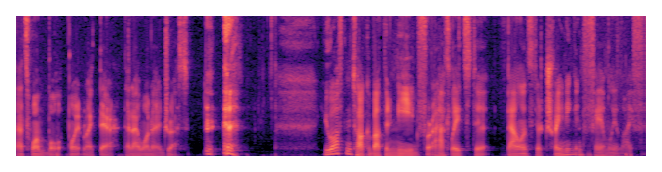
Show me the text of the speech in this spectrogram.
That's one bullet point right there that I want to address. you often talk about the need for athletes to balance their training and family life.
